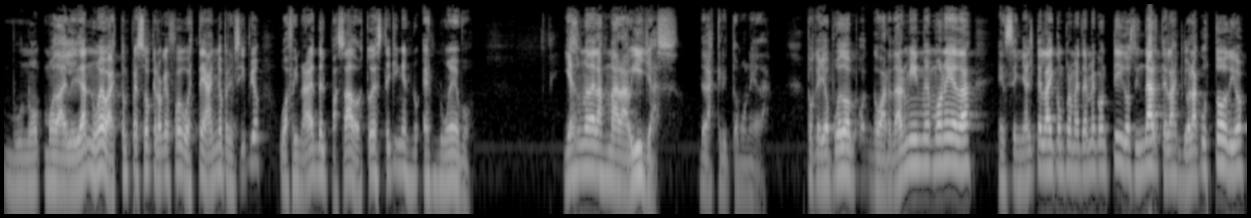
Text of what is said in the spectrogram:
modalidad nueva. Esto empezó, creo que fue este año a principio o a finales del pasado. Esto de staking es nuevo. Y es una de las maravillas de las criptomonedas. Porque yo puedo guardar mi moneda, enseñártela y comprometerme contigo sin dártela. Yo la custodio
